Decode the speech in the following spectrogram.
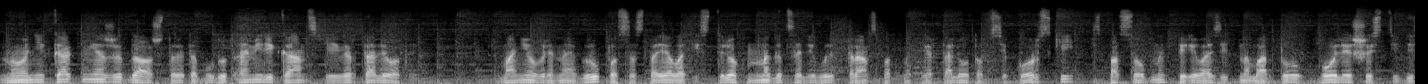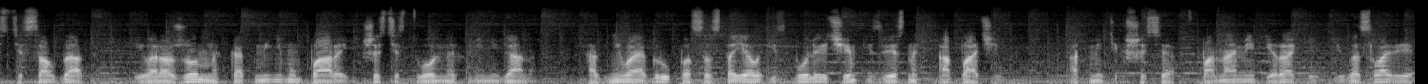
но никак не ожидал, что это будут американские вертолеты. Маневренная группа состояла из трех многоцелевых транспортных вертолетов «Сикорский», способных перевозить на борту более 60 солдат и вооруженных как минимум парой шестиствольных миниганов. Огневая группа состояла из более чем известных «Апачи», отметившихся в Панаме, Ираке, Югославии,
